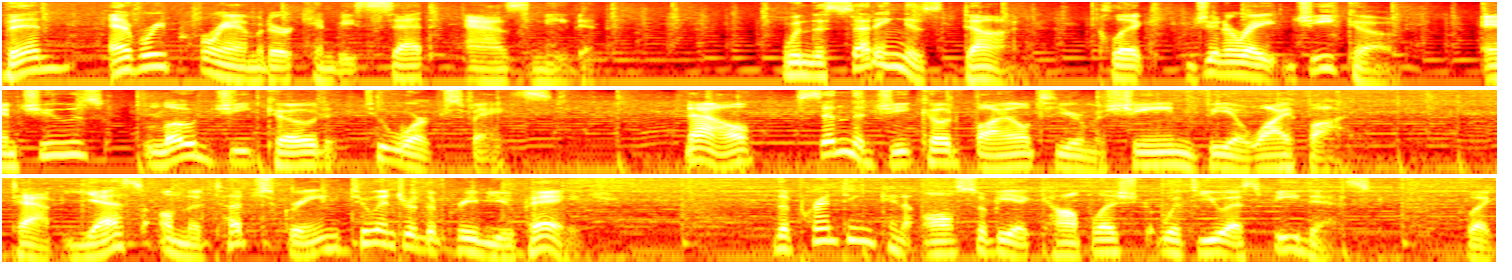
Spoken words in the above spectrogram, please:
Then, every parameter can be set as needed. When the setting is done, click Generate G-code and choose Load G-code to Workspace. Now, send the G-code file to your machine via Wi-Fi. Tap Yes on the touchscreen to enter the preview page. The printing can also be accomplished with USB disk. Click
